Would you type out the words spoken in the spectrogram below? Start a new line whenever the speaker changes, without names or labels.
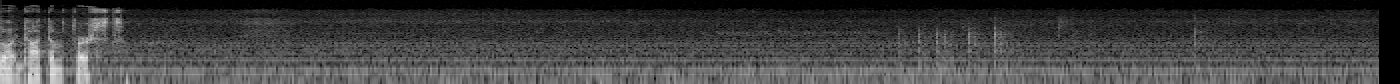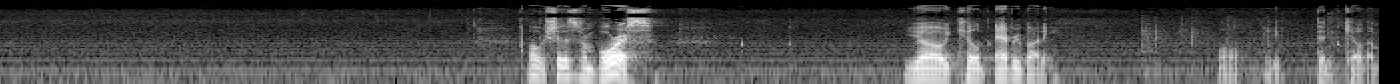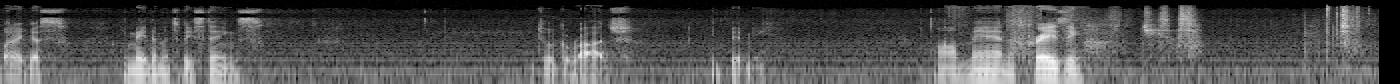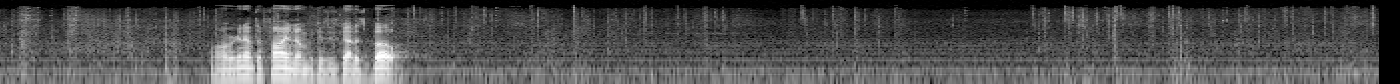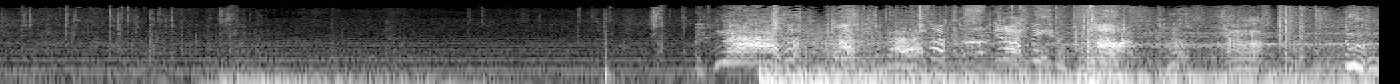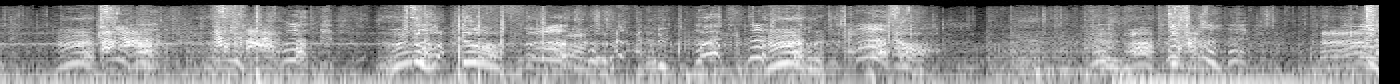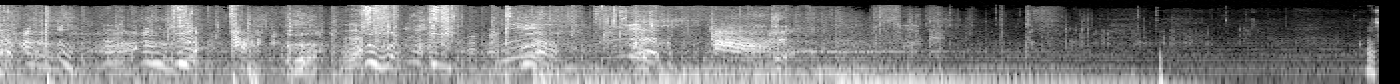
So I got them first. Oh shit, this is from Boris. Yo, he killed everybody. Well, he didn't kill them, but I guess he made them into these things. Into a garage. He bit me. Oh man, that's crazy.
Jesus.
Well, we're gonna have to find him because he's got his bow.
Get off me!
That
